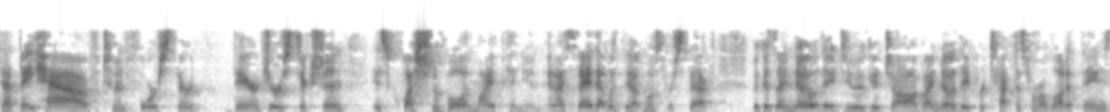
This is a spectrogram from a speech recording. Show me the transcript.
that they have to enforce their their jurisdiction is questionable in my opinion. And I say that with the utmost respect because I know they do a good job. I know they protect us from a lot of things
